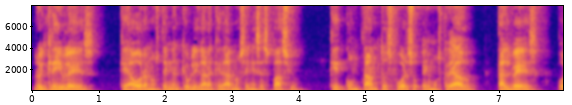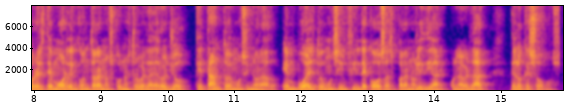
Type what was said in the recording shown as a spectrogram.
Lo increíble es que ahora nos tengan que obligar a quedarnos en ese espacio que con tanto esfuerzo hemos creado, tal vez por el temor de encontrarnos con nuestro verdadero yo que tanto hemos ignorado, envuelto en un sinfín de cosas para no lidiar con la verdad de lo que somos.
